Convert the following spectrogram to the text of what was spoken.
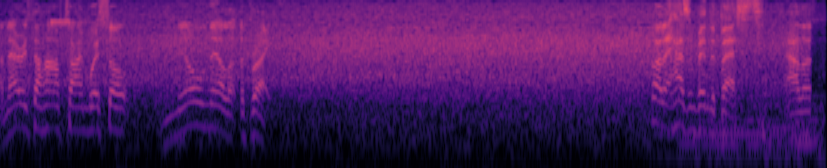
And there is the half-time whistle. Nil-nil at the break. Well, it hasn't been the best, Alan.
